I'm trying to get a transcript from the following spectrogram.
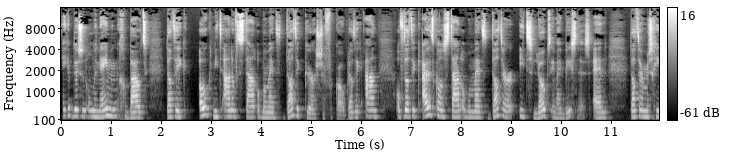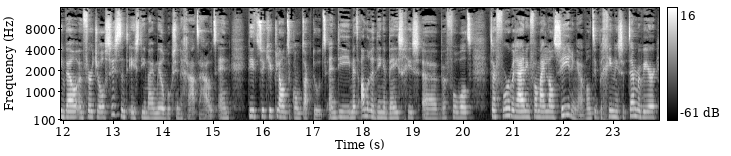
Ik heb dus een onderneming gebouwd dat ik ook niet aan hoef te staan op het moment dat ik cursussen verkoop. Dat ik aan of dat ik uit kan staan op het moment dat er iets loopt in mijn business. En dat er misschien wel een virtual assistant is die mijn mailbox in de gaten houdt. En die het stukje klantencontact doet. En die met andere dingen bezig is. Uh, bijvoorbeeld ter voorbereiding van mijn lanceringen. Want ik begin in september weer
